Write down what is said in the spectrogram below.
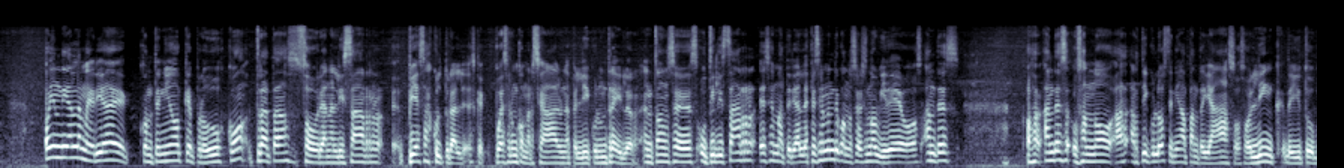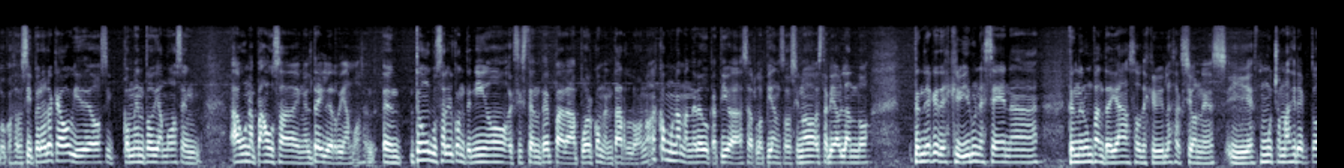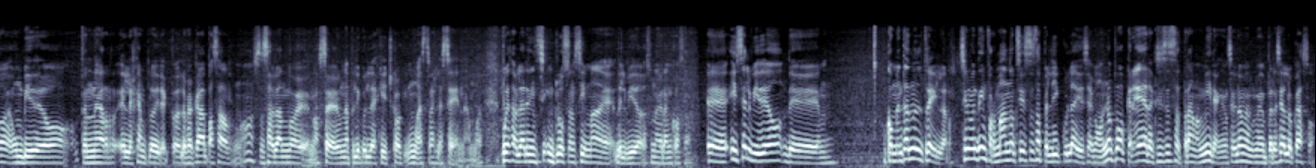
Hoy en día la mayoría de contenido que produzco trata sobre analizar eh, piezas culturales, que puede ser un comercial, una película, un trailer. Entonces, utilizar ese material, especialmente cuando estoy haciendo videos, antes o sea, antes usando artículos tenía pantallazos o link de YouTube o cosas así, pero ahora que hago videos y comento, digamos, en, hago una pausa en el trailer, digamos, tengo que usar el contenido existente para poder comentarlo, ¿no? Es como una manera educativa de hacerlo, pienso, si no estaría hablando, tendría que describir una escena, tener un pantallazo, describir las acciones y es mucho más directo en un video tener el ejemplo directo de lo que acaba de pasar, ¿no? Estás hablando de, no sé, una película de Hitchcock y muestras la escena. Puedes hablar incluso encima del video, es una gran cosa. Eh, hice el video de comentando el trailer, simplemente informando que existe esta película y decía como, no puedo creer, existe esta trama, miren, en serio me, me parecía lo caso.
